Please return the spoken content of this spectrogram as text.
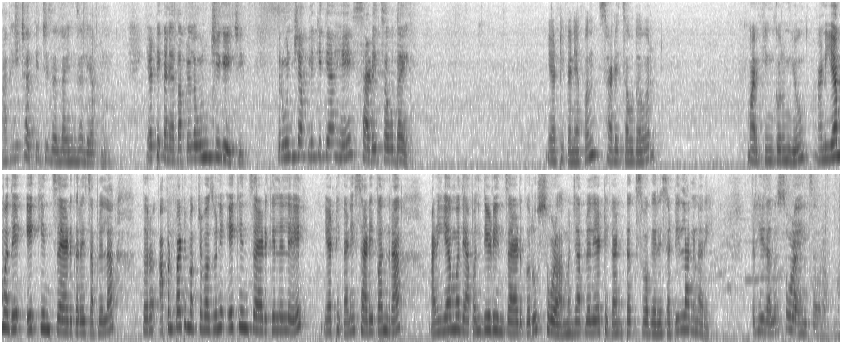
आता ही छातीची जर लाईन झाली आपली. या ठिकाणी आता आपल्याला उंची घ्यायची. तर उंची आपली किती आहे? साडे चौदा आहे. या ठिकाणी आपण साडे चौदावर मार्किंग करून घेऊ. आणि यामध्ये एक इंच ॲड करायचं आपल्याला. तर आपण पाठीमागच्या बाजूने एक इंच ॲड केलेले आहे. या ठिकाणी साडे पंधरा आणि यामध्ये आपण दीड इंच ॲड करू सोळा. म्हणजे आपल्याला या ठिकाणी टक्स वगैरेसाठी लागणार आहे. तर हे झालं सोळा इंचावर आपलं.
